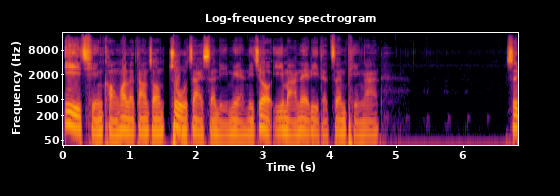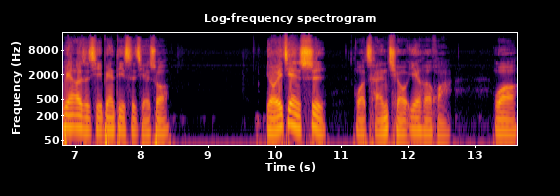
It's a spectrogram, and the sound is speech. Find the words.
疫情恐慌的当中住在神里面，你就以马内利的真平安。诗篇二十七篇第四节说：“有一件事我曾求耶和华，我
